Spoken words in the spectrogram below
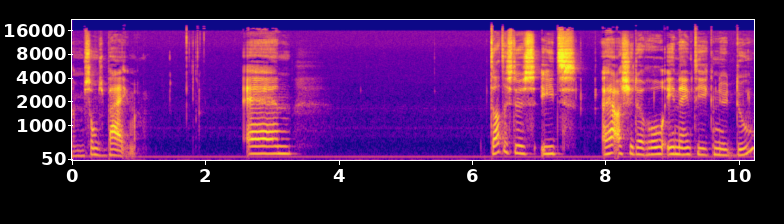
um, soms bij me. En dat is dus iets, hè, als je de rol inneemt die ik nu doe,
